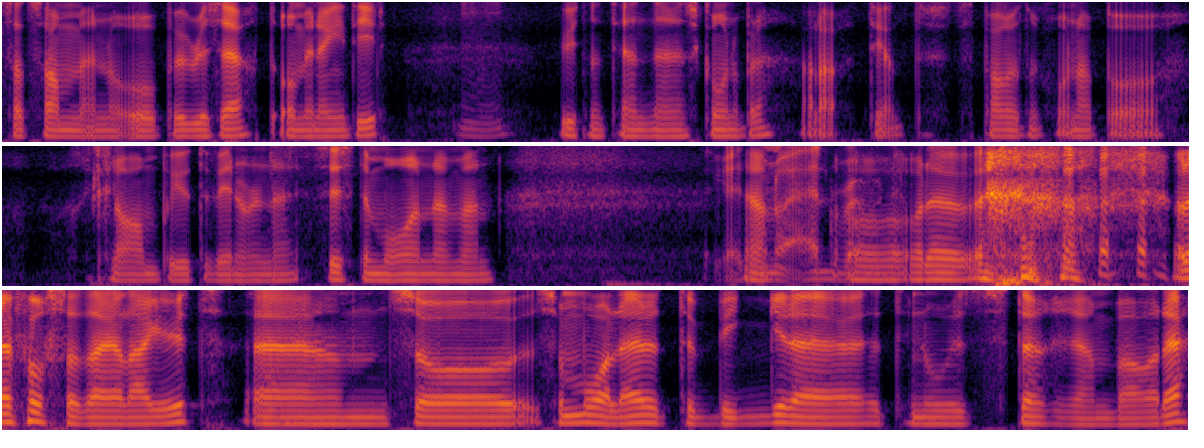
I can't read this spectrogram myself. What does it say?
satt sammen og publisert, og min egen tid, uten å tjene en krone på det. Eller tjent et par hundre kroner på reklame på YouTube-videoene de siste månedene, men ja, og, og, det, og det fortsetter jeg å legge ut. Um, så, så målet er å bygge det til noe større enn bare det.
